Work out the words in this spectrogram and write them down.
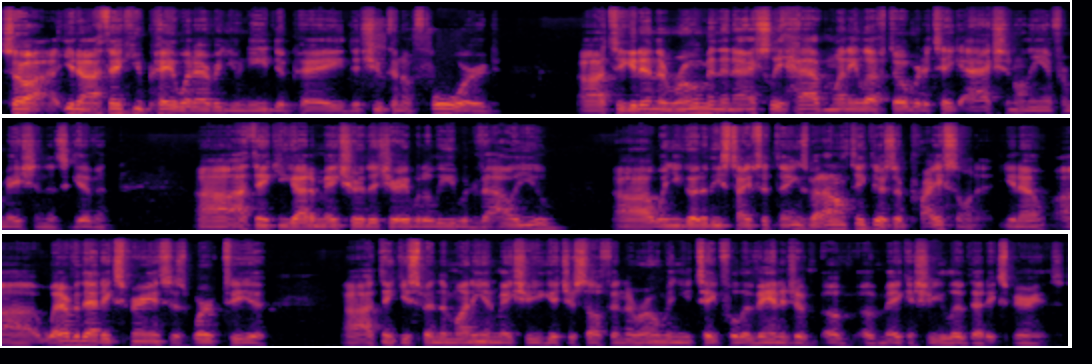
So, uh, you know, I think you pay whatever you need to pay that you can afford uh, to get in the room and then actually have money left over to take action on the information that's given. Uh, I think you got to make sure that you're able to lead with value uh, when you go to these types of things, but I don't think there's a price on it. You know, uh, whatever that experience is worth to you, uh, I think you spend the money and make sure you get yourself in the room and you take full advantage of, of, of making sure you live that experience.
